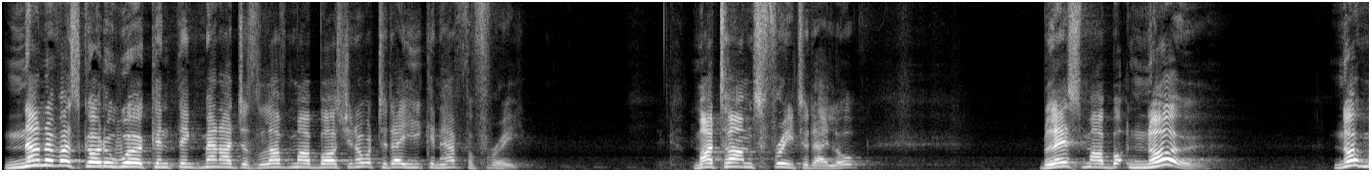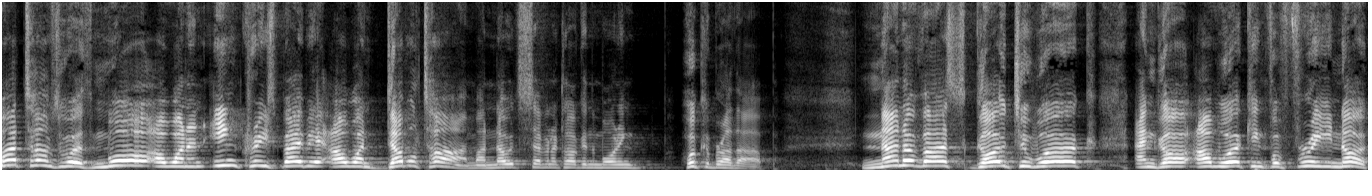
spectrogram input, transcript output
None of us go to work and think, man, I just love my boss. You know what today he can have for free? My time's free today, Lord. Bless my boss. No. No, my time's worth more. I want an increase, baby. I want double time. I know it's seven o'clock in the morning. Hook a brother up. None of us go to work and go, I'm working for free. No.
